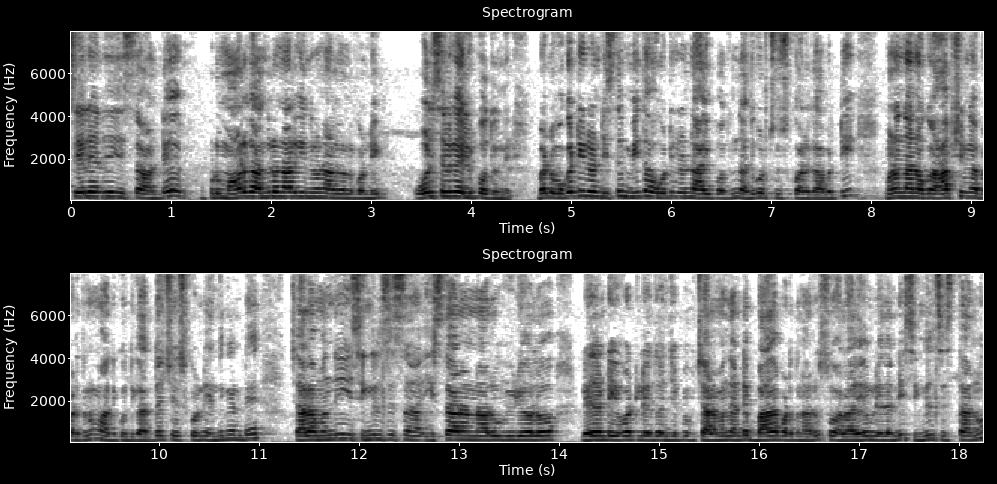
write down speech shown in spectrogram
సేల్ అనేది ఇస్తామంటే ఇప్పుడు మామూలుగా అందులో నాలుగు ఇందులో నాలుగు అనుకోండి. హోల్సేల్గా వెళ్ళిపోతుంది. బట్ ఒకటి రెండు ఇస్తే మిగతా ఒకటి రెండు ఆగిపోతుంది. అది కూడా చూసుకోవాలి కాబట్టి మనం దాన్ని ఒక ఆప్షన్గా పెడుతున్నాం. అది కొద్దిగా అర్థం చేసుకోండి. ఎందుకంటే చాలామంది సింగిల్స్ ఇస్తా ఇస్తారన్నారు వీడియోలో. లేదంటే ఇవ్వట్లేదు అని చెప్పి చాలామంది అంటే బాధపడుతున్నారు. సో అలా ఏం లేదండి. సింగిల్స్ ఇస్తాను.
